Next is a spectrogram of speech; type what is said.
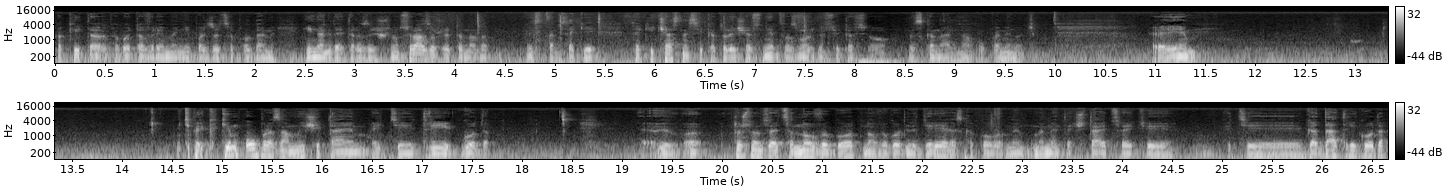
какие-то, какое-то время не пользоваться плодами. Иногда это разрешено сразу же, это надо, есть там всякие, всякие частности, которые сейчас нет возможности это все досконально упомянуть. И теперь, каким образом мы считаем эти три года? Э, э, то, что называется Новый год, Новый год для деревьев, с какого момента считаются эти эти года, три года,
